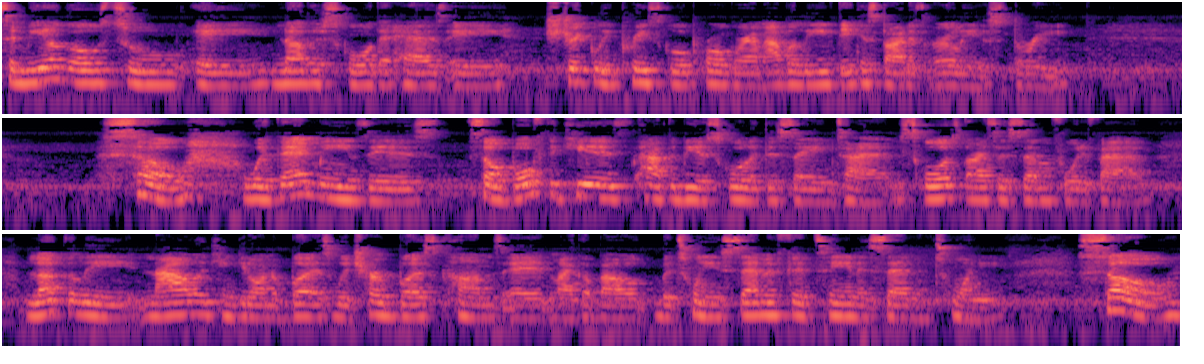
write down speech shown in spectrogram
Tamia goes to a, another school that has a strictly preschool program. I believe they can start as early as three. So what that means is, so both the kids have to be at school at the same time. School starts at 7.45. Luckily, Nylah can get on the bus, which her bus comes at like about between 7.15 and 7.20. So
